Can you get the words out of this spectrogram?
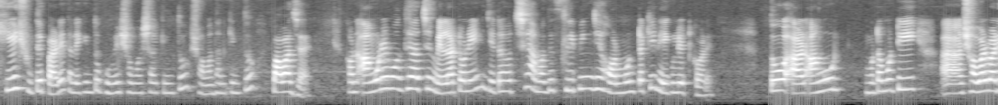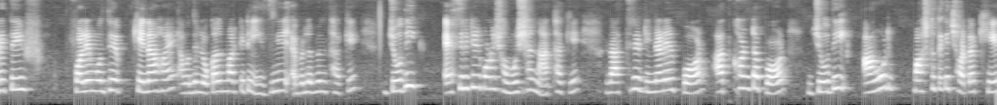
খেয়ে শুতে পারে, তাহলে কিন্তু ঘুমের সমস্যার কিন্তু সমাধান কিন্তু পাওয়া যায়। কারণ আঙুরের মধ্যে আছে মেলাটোনিন, যেটা হচ্ছে আমাদের স্লিপিং যে হরমোনটাকে রেগুলেট করে। তো আর আঙুর মোটামুটি সবার বাড়িতেই ফলের মধ্যে কেনা হয়। আমাদের লোকাল মার্কেটে ইজিলি অ্যাভেলেবেল থাকে। যদি অ্যাসিডিটির কোনো সমস্যা না থাকে, রাত্রে ডিনারের পর, আধ ঘণ্টা পর যদি আঙুর পাঁচটা থেকে ছটা খেয়ে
